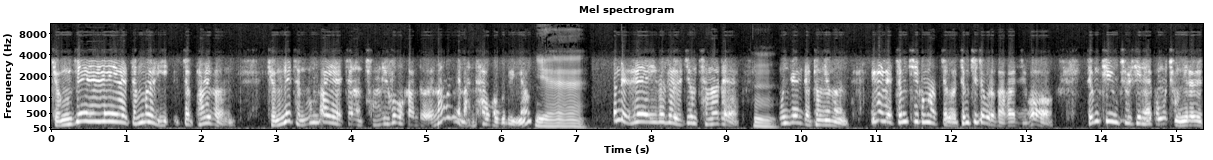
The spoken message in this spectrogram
경제에 정말 이- 저 밝은 경제 전문가의 저는 총리 후보감도 얼마나 많다고 보거든요. 예. 근데 왜 이것을 지금 청와대 음. 문재인 대통령은 이걸 왜 정치공학적으로 정치적으로 가가지고 정치인 출신의 국무총리를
